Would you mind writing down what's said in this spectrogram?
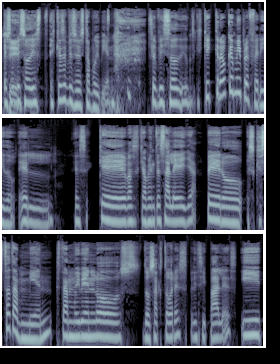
Ese Sí. episodio es, es que ese episodio está muy bien. ese episodio es que creo que es mi preferido, el ese, que básicamente sale ella, pero es que está también, están muy bien los dos actores principales y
